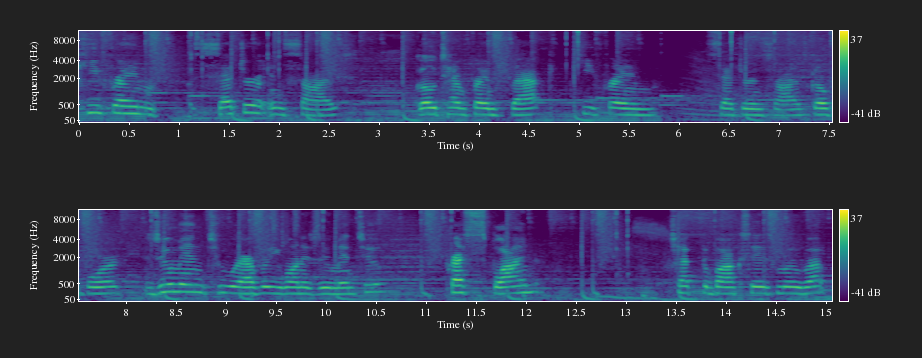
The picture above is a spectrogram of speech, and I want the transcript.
keyframe center and size go 10 frames back, keyframe center and size, go forward, zoom in to wherever you want to zoom into, press spline, check the boxes, move up,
